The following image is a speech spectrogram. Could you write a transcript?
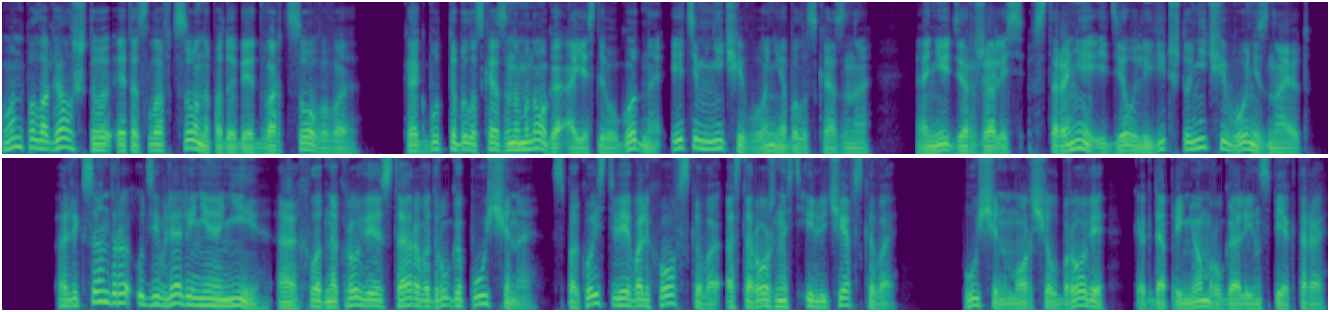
Он полагал, что это словцо наподобие Дворцового. Как будто было сказано много, а если угодно, этим ничего не было сказано. Они держались в стороне и делали вид, что ничего не знают. Александра удивляли не они, а хладнокровие старого друга Пущина, спокойствие Вольховского, осторожность Ильичевского. Пущин морщил брови, когда при нем ругали инспектора.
